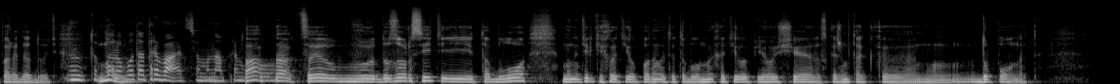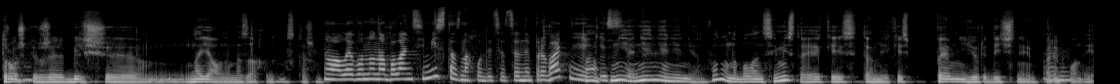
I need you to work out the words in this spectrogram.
передадуть. ну, тобто Ну, робота триває в цьому напрямку. Так, так. Це в дозор Сіті і табло. Ми не тільки хотіли поновити табло, ми хотіли б його ще, скажімо так, е, ну, доповнити. Трошки вже більш е, наявними заходами, скажімо. Ну але воно на балансі міста знаходиться. Це не приватні Так, якісь. ні, ні, ні, ні, ні. Воно на балансі міста, якісь там якісь певні юридичні перепони є.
